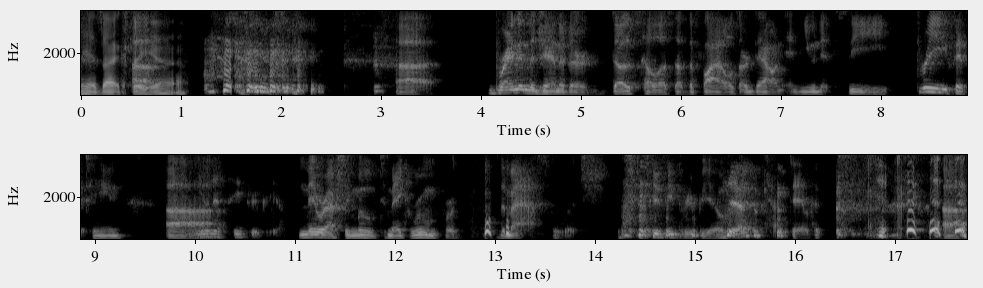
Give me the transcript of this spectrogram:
yeah, exactly, Uh, yeah. uh, Brandon the janitor does tell us that the files are down in Unit C three fifteen. Uh, Unit C three PO. and they were actually moved to make room for the mass, which is C three PO. Yes. God damn it. Uh,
